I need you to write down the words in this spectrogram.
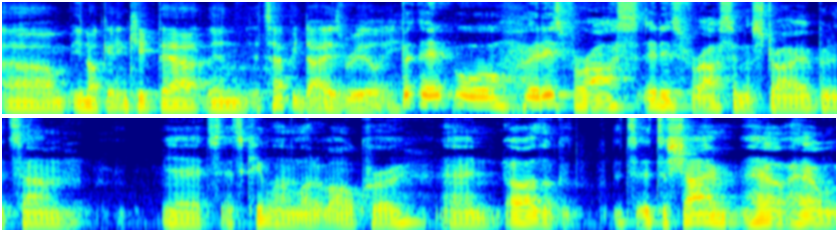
Um, you're not getting kicked out, then it's happy days, really. But it well, it is for us. It is for us in Australia. But it's um, yeah, it's it's killing a lot of old crew. And oh look, it's it's a shame how how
